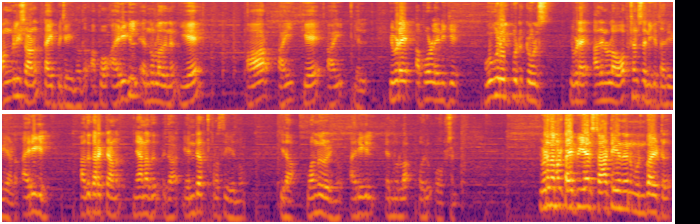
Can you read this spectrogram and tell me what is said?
മംഗ്ലീഷാണ് ടൈപ്പ് ചെയ്യുന്നത്. അപ്പോൾ അരികിൽ എന്നുള്ളതിന് A R I K I L ഇവിടെ അപ്പോൾ എനിക്ക് ഗൂഗിൾ ഇൻപുട്ട് ടൂൾസ് ഇവിടെ അതിനുള്ള ഓപ്ഷൻസ് എനിക്ക് തരികയാണ്. അരികിൽ. അത് കറക്റ്റാണ് ഞാനത് ഇതാ എന്റർ പ്രസ് ചെയ്യുന്നു. ഇതാ വന്നു കഴിഞ്ഞു അരികിൽ എന്നുള്ള ഒരു ഓപ്ഷൻ. ഇവിടെ നമ്മൾ ടൈപ്പ് ചെയ്യാൻ സ്റ്റാർട്ട് ചെയ്യുന്നതിന് മുൻപായിട്ട്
